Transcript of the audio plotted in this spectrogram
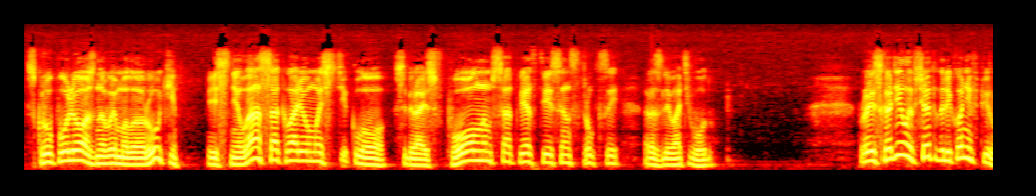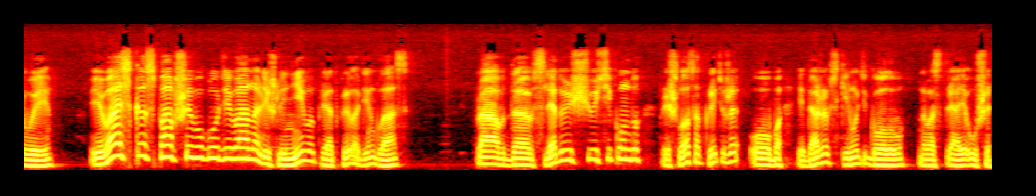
скрупулезно вымыла руки и сняла с аквариума стекло, собираясь в полном соответствии с инструкцией разливать воду. Происходило все это далеко не впервые. И Васька, спавший в углу дивана, лишь лениво приоткрыл один глаз. Правда, в следующую секунду пришлось открыть уже оба и даже вскинуть голову, навостряя уши.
